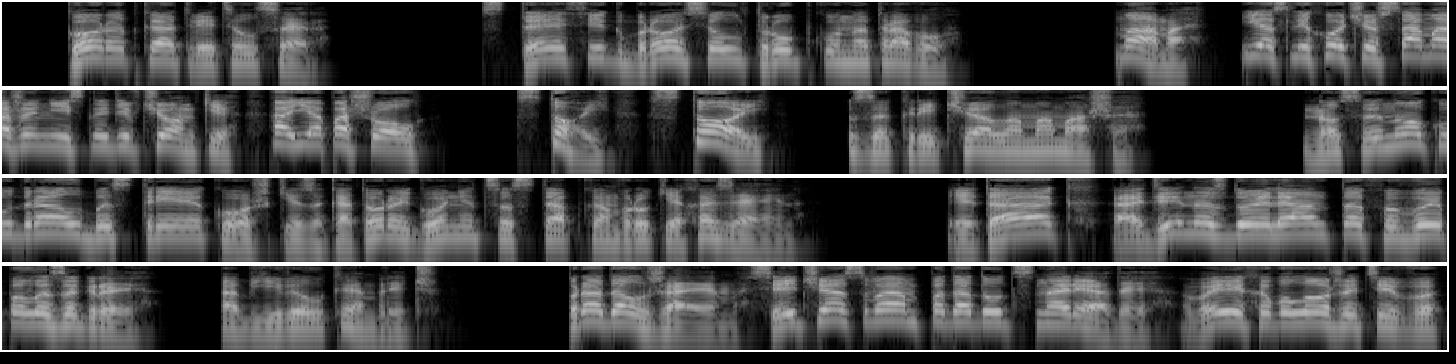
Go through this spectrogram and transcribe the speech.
— коротко ответил сэр. Стефик бросил трубку на траву. «Мама, если хочешь, сама женись на девчонке, а я пошел!» «Стой, стой!» — закричала мамаша. Но сынок удрал быстрее кошки, за которой гонится с тапком в руке хозяин. «Итак, один из дуэлянтов выпал из игры», — объявил Кембридж. «Продолжаем. Сейчас вам подадут снаряды. Вы их вложите в...»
